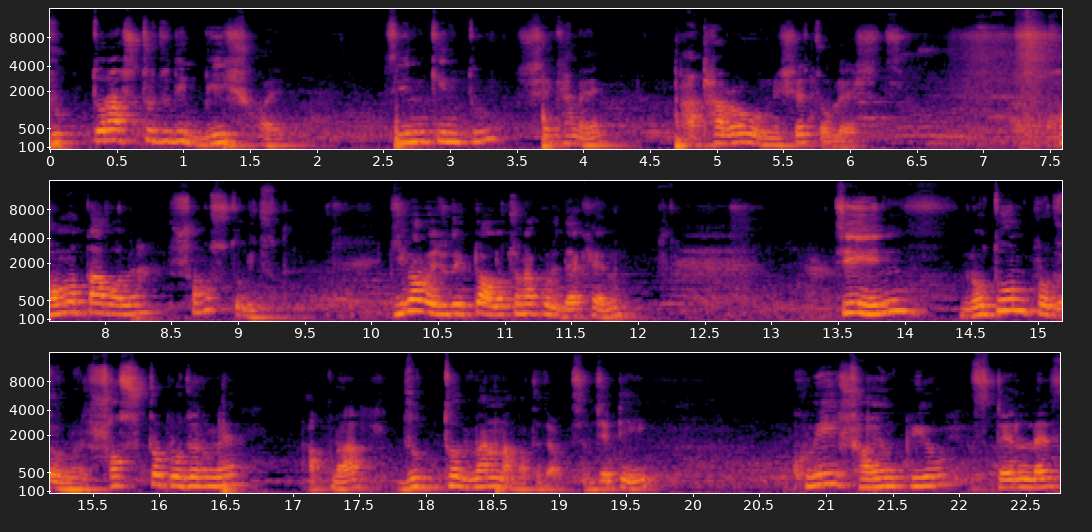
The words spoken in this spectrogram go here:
যুক্তরাষ্ট্র যদি বিশ হয়, চীন কিন্তু সেখানে আঠারো, উনিশে চলে এসেছে। ক্ষমতা বলেন, সমস্ত কিছুতে। কীভাবে যদি একটু আলোচনা করি দেখেন, চীন নতুন প্রজন্মের, ষষ্ঠ প্রজন্মের আপনার যুদ্ধ বিমান নামাতে যাচ্ছে, যেটি খুবই স্বয়ংক্রিয় স্টেনলেস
